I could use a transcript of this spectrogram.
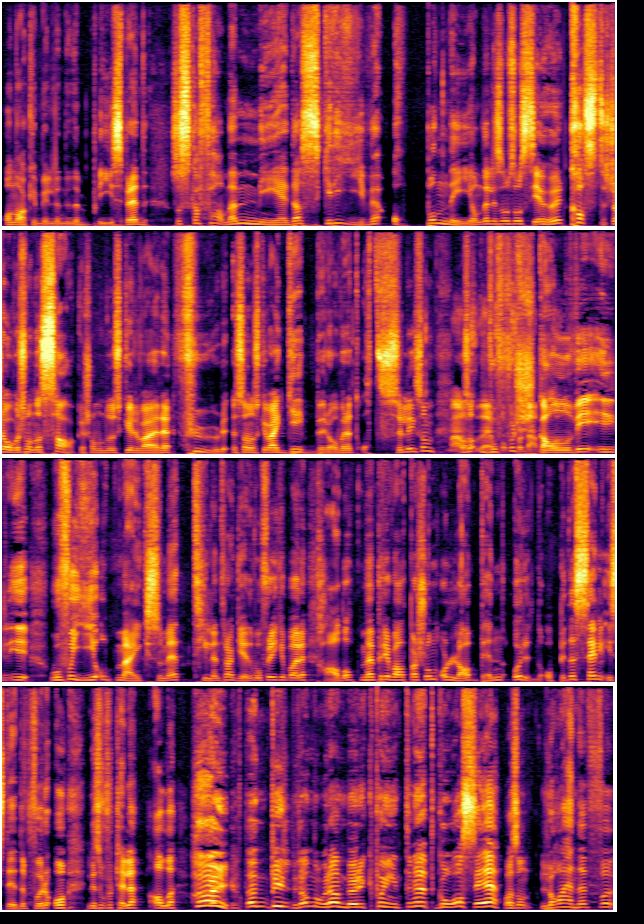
og nakenbildene dine blir spredd, så skal faen meg media skrive opp og ned om det, liksom, som Se og Hør kaster seg over sånne saker som om du skulle være fugle, Som skulle være gribber over et åtsel, liksom. Nei, Altså, altså, er hvorfor dem, skal vi i, i, Hvorfor gi oppmerksomhet til en tragedie? Hvorfor ikke bare ta det opp med privatperson og la den ordne opp i det selv, i stedet for å liksom fortelle alle Hei, det er bilder av Nora Mørk på internett, gå og se! Og sånn, La henne få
